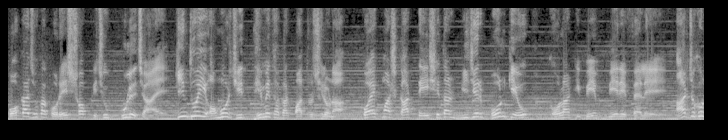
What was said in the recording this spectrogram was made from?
বকাঝোকা করে সবকিছু ভুলে যায়। কিন্তু এই অমরজিৎ থেমে থাকার পাত্র ছিল না। কয়েক মাস কাটতেই সে তার নিজের বোনকেও গলা টিপে মেরে ফেলে। আর যখন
